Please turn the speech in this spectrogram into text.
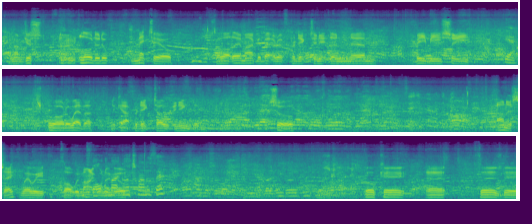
and I've just loaded up Meteo, so I thought they might be better at predicting it than um, BBC Yeah. or the weather. They can't predict out in England. So, Annecy, where we thought we might want we to might go. go to Annecy. Okay, uh, Thursday,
